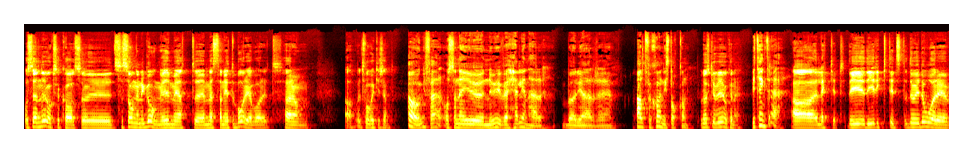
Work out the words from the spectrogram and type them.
Och sen nu också Karl så är säsongen igång i och med att eh, Mästaren i Göteborg har varit här om ja, två veckor sedan. Ja, ungefär. Och sen är ju nu i helgen här börjar eh, Allt för sjön i Stockholm. Och då ska vi åka ner. Vi tänkte det. Ja, läckert. Det är, det är riktigt, det är då det,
